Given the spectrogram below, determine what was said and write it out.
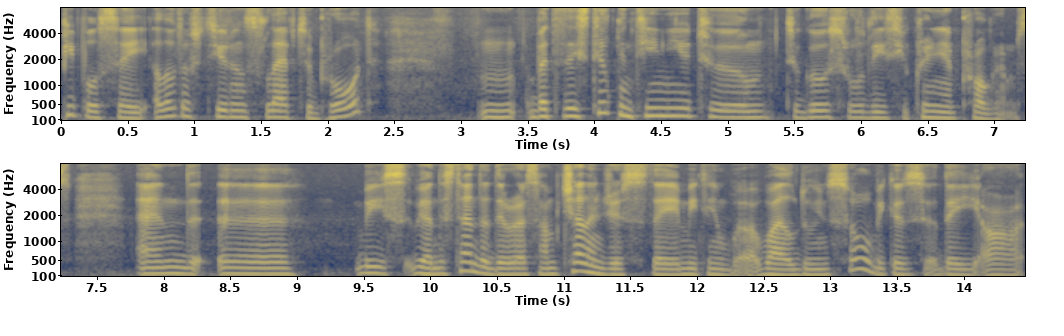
people say, a lot of students left abroad, um, but they still continue to to go through these Ukrainian programs, and. Uh, we, we understand that there are some challenges they are meeting while doing so because they are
